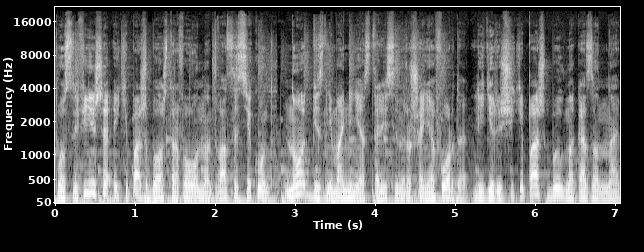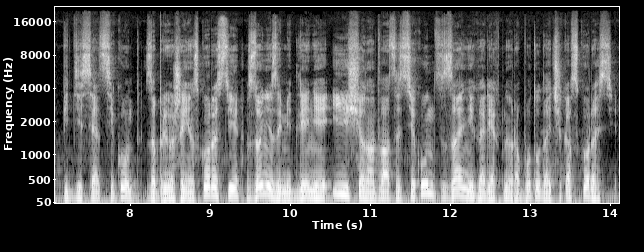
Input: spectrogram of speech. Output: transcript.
После финиша экипаж был оштрафован на 20 секунд, но без внимания не остались и нарушения Форда. Лидирующий экипаж был наказан на 50 секунд за превышение скорости в зоне замедления и еще на 20 секунд за некорректную работу датчиков скорости.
